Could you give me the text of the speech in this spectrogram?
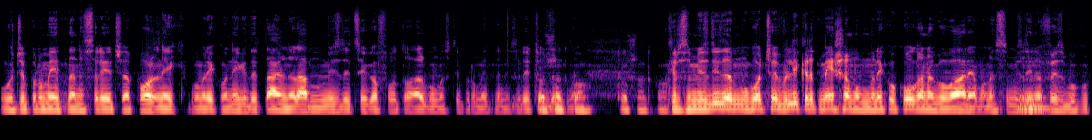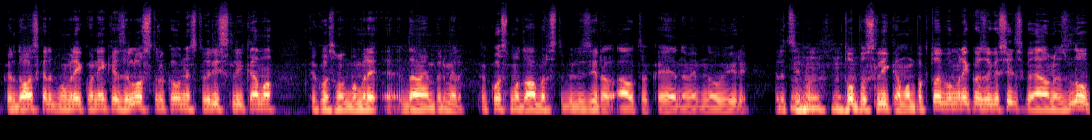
mogoče prometna nesreča, pol nek, bom rekel, nek detajl, ne rabimo mi zdaj celega fotoalbuma s te prometne nesreče. Točno dati, ne. tako. Točno tako. Ker se mi zdi, da mogoče velikrat mešamo, bom rekel, koga nagovarjamo, ne se mi zdi mm. na Facebooku. Ker doskrat, bom rekel, neke zelo strokovne stvari slikamo, kako smo, bom rekel, da en primer, kako smo dobro stabilizirali avto, ki je, ne vem, na oviri. Recimo, mm -hmm. To poslikamo, ampak to je, bom rekel, za gasilsko javnost zelo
